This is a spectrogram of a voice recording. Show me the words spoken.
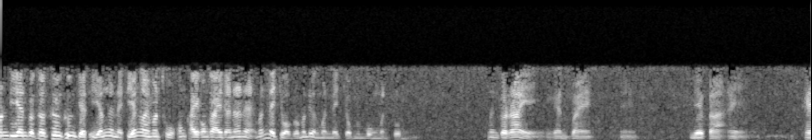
มันเรียนไปก็ครึ่งครึ่งจะเถียงกันเถียงอะไรมันถูกของใครของใครเท่านั้นเนี่ยมันไม่จบแล้วมันเรื่องมันไม่จบมันวงมันกลมมันก็ไร่กันไปเนี่ยก็ไอ้แค่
